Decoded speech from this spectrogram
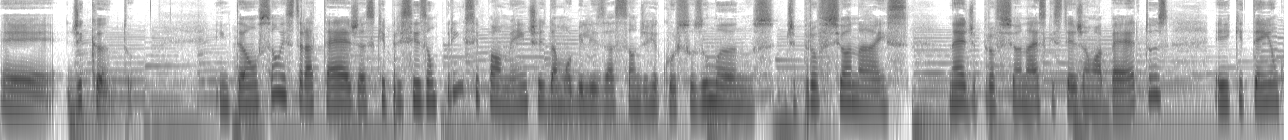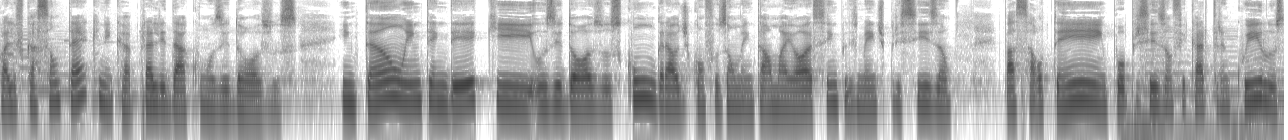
é, de canto. Então, são estratégias que precisam principalmente da mobilização de recursos humanos, de profissionais, né, de profissionais que estejam abertos e que tenham qualificação técnica para lidar com os idosos. Então, entender que os idosos com um grau de confusão mental maior simplesmente precisam passar o tempo precisam ficar tranquilos,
